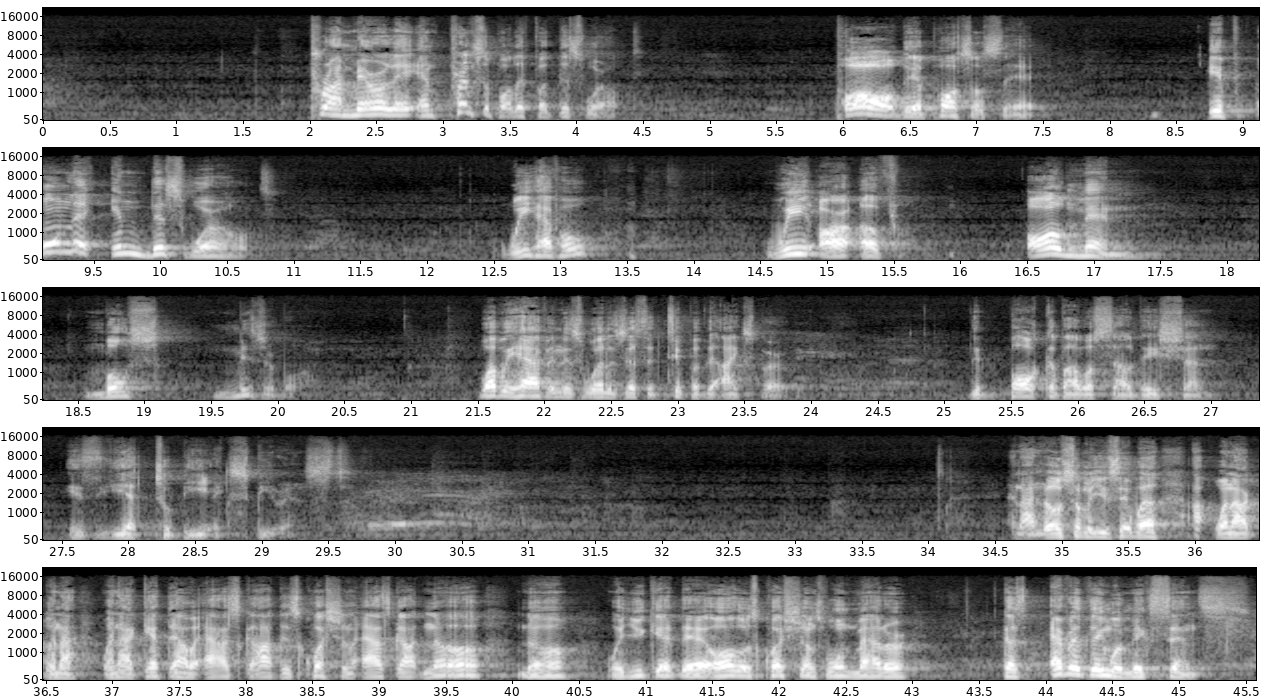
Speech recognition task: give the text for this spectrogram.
primarily and principally for this world. Paul the apostle said, if only in this world we have hope, we are of all men most miserable. What we have in this world is just the tip of the iceberg. The bulk of our salvation is yet to be experienced. And I know some of you say, well, when I, when, I, when I get there, I will ask God this question. ask God, no, no. When you get there, all those questions won't matter because everything will make sense.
